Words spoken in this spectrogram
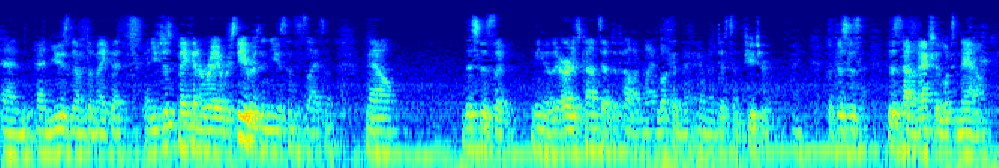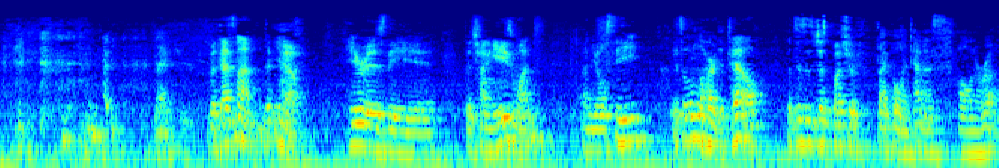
and, and use them to make it, and you just make an array of receivers and you synthesize them. Now, this is the, you know, the artist concept of how it might look in the, in the distant future, right? But this is, this is how it actually looks now. Right, but that's not, you know, here is the, the Chinese one, and you'll see, it's a little hard to tell, but this is just a bunch of dipole antennas all in a row.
